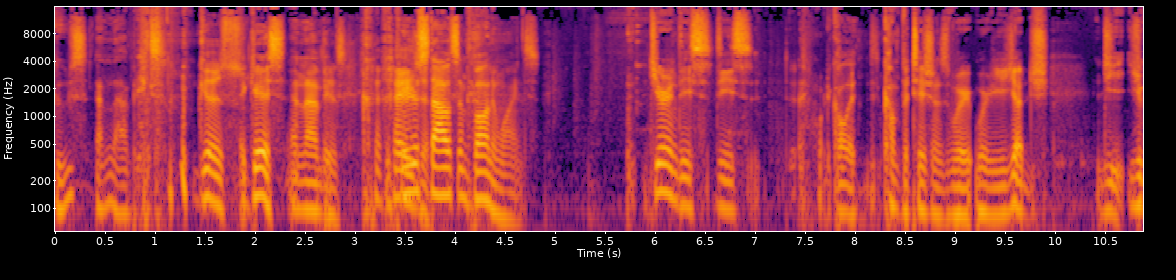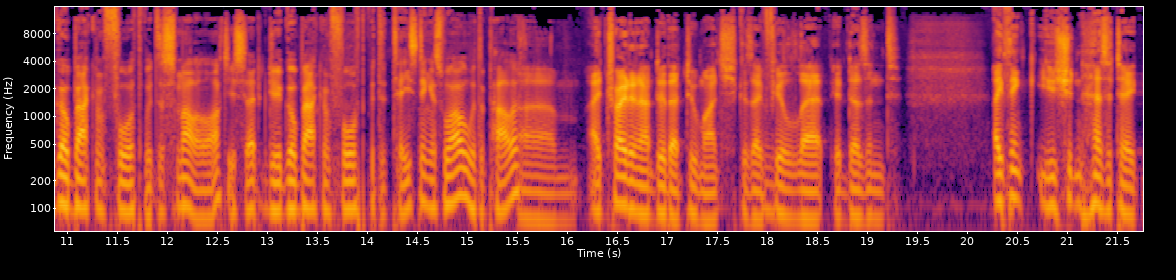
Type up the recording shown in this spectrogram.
goose and lambics. Goose. Goose and lambics. Imperial stouts and barley wines. During these these what do you call it competitions where where you judge, do you, you go back and forth with the smell a lot? You said, do you go back and forth with the tasting as well with the palate? Um, I try to not do that too much because I Mm. feel that it doesn't. I think you shouldn't hesitate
